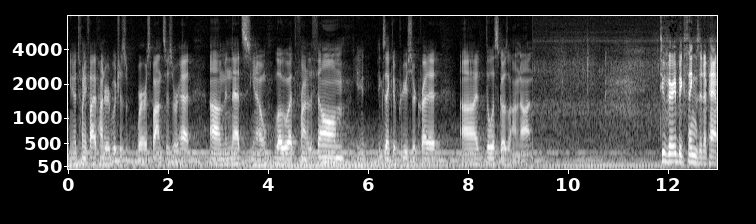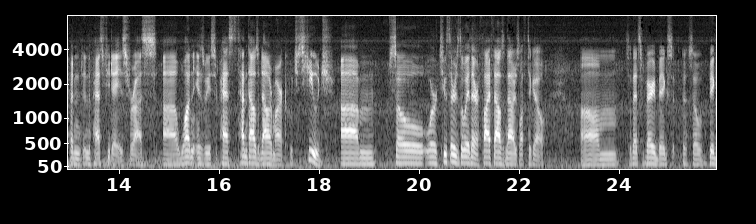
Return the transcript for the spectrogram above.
you know 2,500, which is where our sponsors are at. Um, and that's you know logo at the front of the film, you know, executive producer credit. Uh, the list goes on and on two very big things that have happened in the past few days for us. Uh, one is we surpassed the $10,000 mark, which is huge. Um, so we're two thirds of the way there, $5,000 left to go. Um, so that's very big. So, so, big,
